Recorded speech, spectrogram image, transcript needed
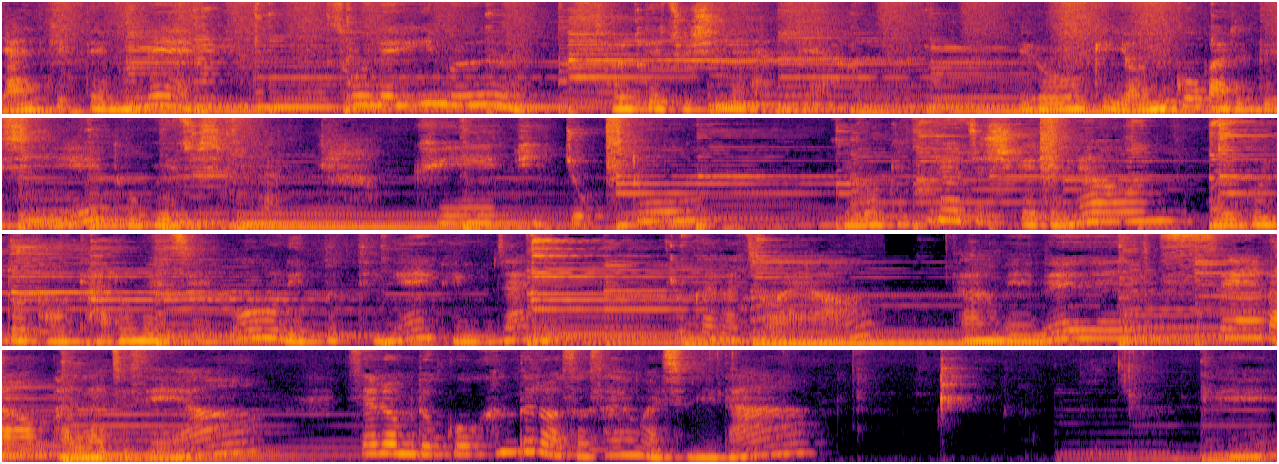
얇기 때문에 손에 힘을 절대 주시면 안 돼요. 이렇게 연고 바르듯이 도구해 주십니다. 귀 뒤쪽도 이렇게 뿌려주시게 되면 얼굴도 더 갸름해지고 리프팅에 굉장히 효과가 좋아요. 다음에는 세럼 발라주세요. 세럼도 꼭 흔들어서 사용하십니다. 이렇게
